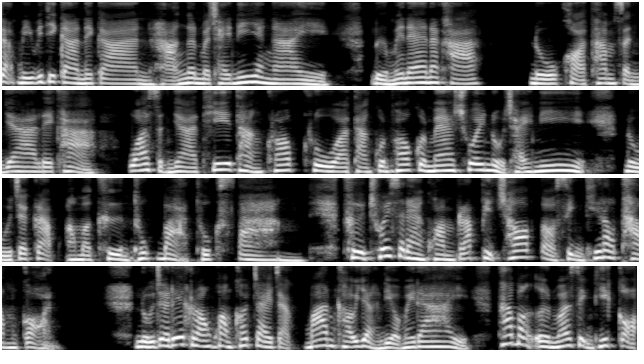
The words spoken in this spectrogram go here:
จะมีวิธีการในการหาเงินมาใช้หนี้ยังไง หรือไม่แน่นะคะ หนูขอทำสัญญาเลยค่ะ ว่าสัญญาที่ทางครอบครัวทางคุณพ่อคุณแม่ช่วยหนูใช้นี่ หนูจะกลับเอามาคืนทุกบาททุกสตางค์คือช่วยแสดงความรับผิดชอบต่อสิ่งที่เราทำก่อน หนูจะเรียกร้องความเข้าใจจากบ้านเขาอย่างเดียวไม่ได้ ถ้าบังเอิญว่าสิ่งที่ก่อ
